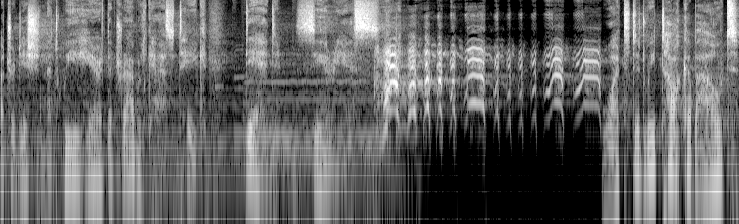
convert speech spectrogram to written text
A tradition that we here at the Drabblecast take dead serious. what did we talk about?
